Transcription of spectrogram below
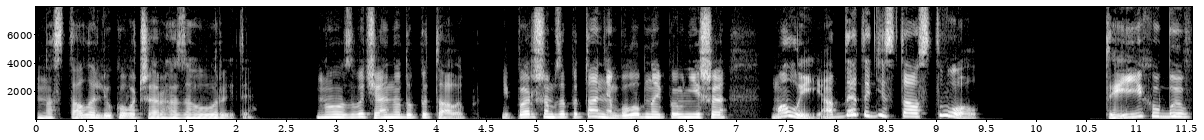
Настала люкова черга заговорити. Ну, звичайно, допитали б. І першим запитанням було б найпевніше Малий, а де ти дістав ствол? Ти їх убив?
